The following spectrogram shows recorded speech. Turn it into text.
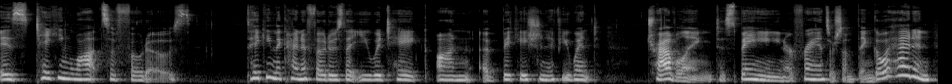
is taking lots of photos. Taking the kind of photos that you would take on a vacation if you went traveling to Spain or France or something. Go ahead and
